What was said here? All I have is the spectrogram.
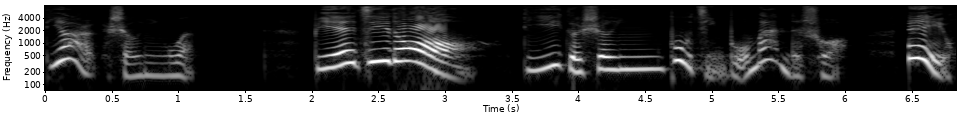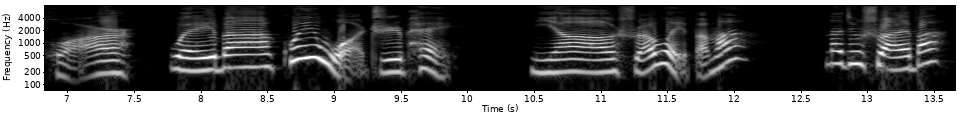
第二个声音问。别激动，第一个声音不紧不慢地说：“这会儿尾巴归我支配，你要甩尾巴吗？那就甩吧，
